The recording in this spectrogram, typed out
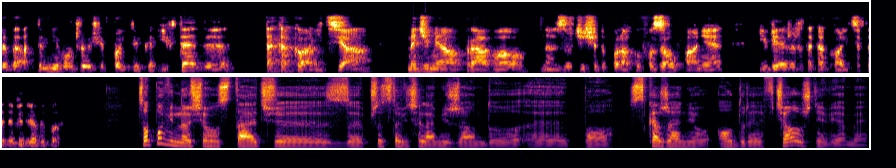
żeby aktywnie włączyły się w politykę. I wtedy taka koalicja będzie miała prawo e, zwrócić się do Polaków o zaufanie i wierzę, że taka koalicja wtedy wygra wybory. Co powinno się stać e, z przedstawicielami rządu e, po skażeniu Odry? Wciąż nie wiemy,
